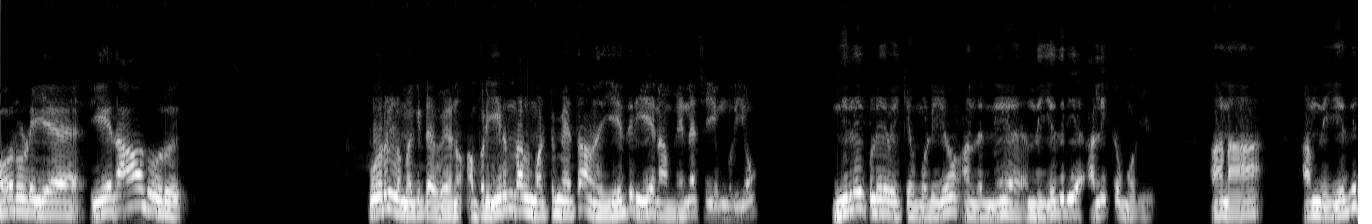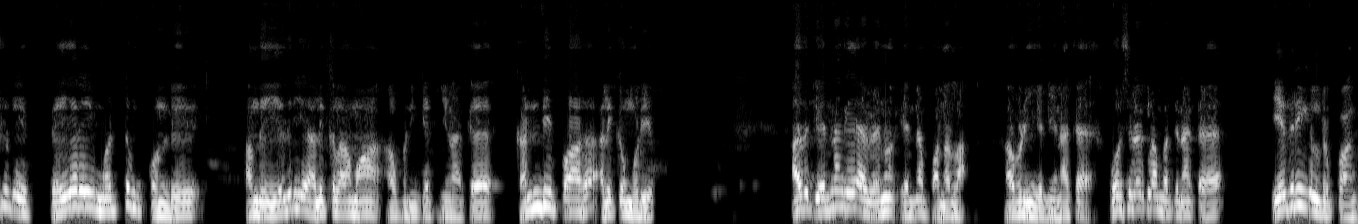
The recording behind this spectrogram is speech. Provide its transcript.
அவருடைய ஏதாவது ஒரு பொருள் நம்ம கிட்ட வேணும். அப்படி இருந்தால் மட்டுமே தான் அந்த எதிரியை நாம் என்ன செய்ய முடியும்? நிலைக்குள்ளே வைக்க முடியும். அந்த அந்த எதிரியை அழிக்க முடியும். ஆனா அந்த எதிரியுடைய பெயரை மட்டும் கொண்டு அந்த எதிரியை அழிக்கலாமா அப்படின்னு கேட்டீங்கன்னாக்க கண்டிப்பாக அழிக்க முடியும். அதுக்கு என்னங்கய்யா வேணும்? என்ன பண்ணலாம்? அப்படின்னு கேட்டீங்கன்னாக்க ஒரு சிலருக்குலாம் பார்த்தீங்கன்னாக்க எதிரிகள் இருப்பாங்க.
